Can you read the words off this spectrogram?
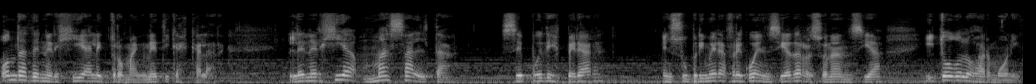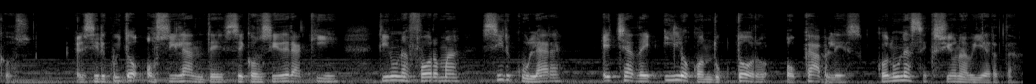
ondas de energía electromagnética escalar. La energía más alta se puede esperar en su primera frecuencia de resonancia y todos los armónicos. El circuito oscilante se considera aquí tiene una forma circular hecha de hilo conductor o cables con una sección abierta.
